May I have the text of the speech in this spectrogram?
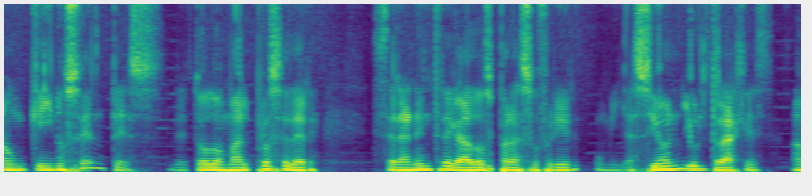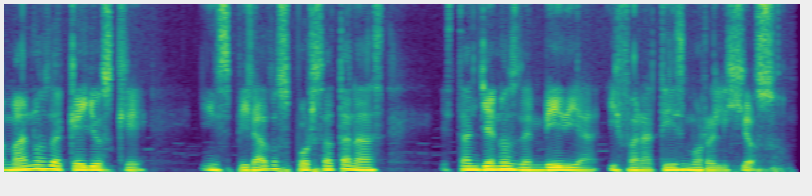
aunque inocentes de todo mal proceder, serán entregados para sufrir humillación y ultrajes a manos de aquellos que, inspirados por Satanás, están llenos de envidia y fanatismo religioso.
